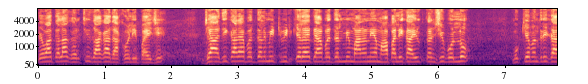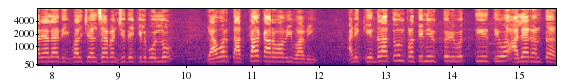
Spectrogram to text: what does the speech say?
तेव्हा त्याला घरची जागा दाखवली पाहिजे. ज्या अधिकाऱ्याबद्दल मी ट्विट केलं आहे त्याबद्दल मी माननीय महापालिका आयुक्तांशी बोललो. मुख्यमंत्री कार्यालयात इक्बाल चहल साहेबांशी देखील बोललो. यावर तात्काळ कारवाई व्हावी आणि केंद्रातून प्रतिनियुक्ती आल्यानंतर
